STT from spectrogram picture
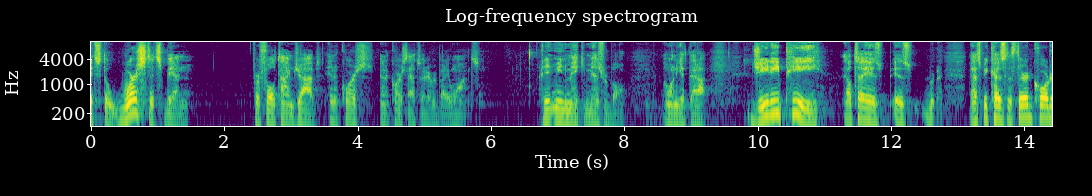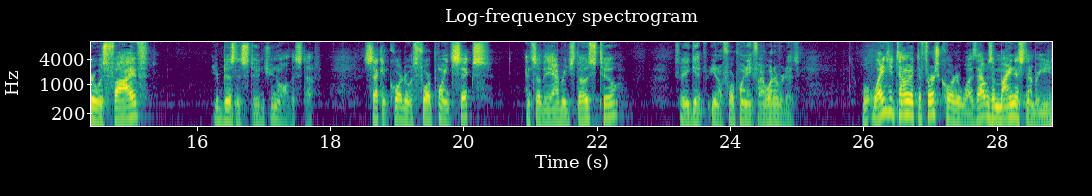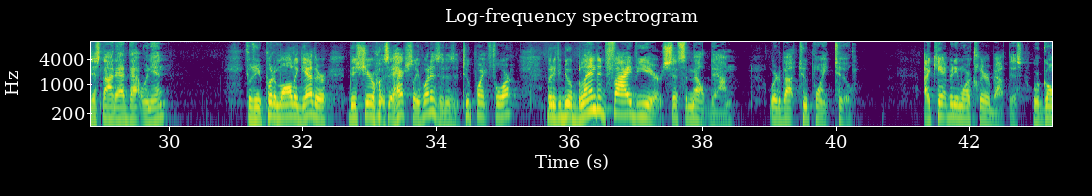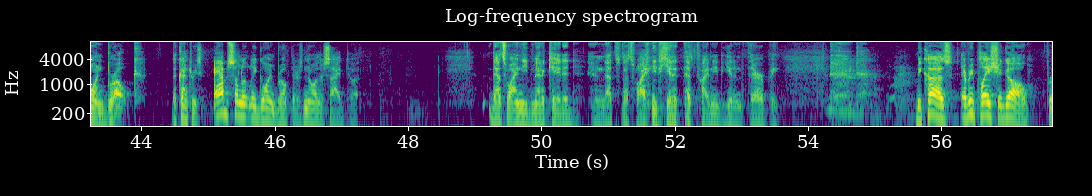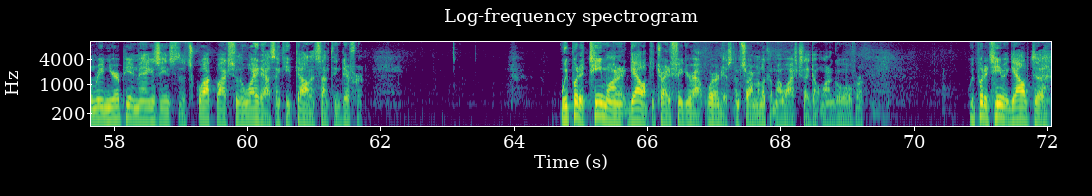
It's the worst it's been for full-time jobs. And of course, and of course that's what everybody wants. I didn't mean to make you miserable. I want to get that out. GDP, they'll tell you, is, is that's because the third quarter was five. You're business students, you know all this stuff. Second quarter was 4.6, and so they averaged those two. So you get, you know, 4.85, whatever it is. Well, why didn't you tell me what the first quarter was? That was a minus number. You just not add that one in? Because when you put them all together, this year was actually, what is it? Is it 2.4? But if you do a blended five years since the meltdown, we're at about 2.2. I can't be any more clear about this. We're going broke. The country's absolutely going broke. There's no other side to it. That's why I need medicated, and that's, that's why I need to get it. That's why I need to get into therapy. Because every place you go, from reading European magazines to the Squawk Box to the White House, they keep telling us something different. We put a team on it at Gallup to try to figure out where it is. I'm sorry, I'm going to look at my watch because I don't want to go over. We put a team at Gallup to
